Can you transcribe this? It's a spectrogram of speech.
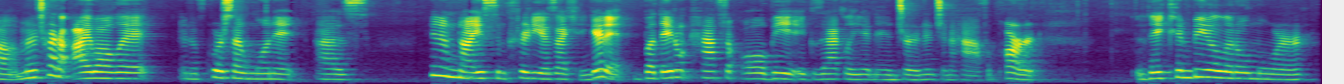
Uh, I'm going to try to eyeball it. And of course, I want it as you know, nice and pretty as I can get it. But they don't have to all be exactly an inch or an inch and a half apart. They can be a little more,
